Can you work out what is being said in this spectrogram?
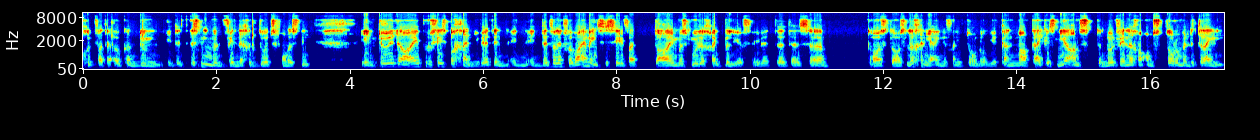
goed wat 'n ou kan doen en dit is nie noodwendige doodsvonnis nie. En toe daai proses begin, jy weet, en en en dit wil ek vir baie mense sê wat daai mismoedigheid beleef, jy weet, dit is ehm uh, daar's daar's lig aan die einde van die tonnel. Jy kan maar kyk, is nie 'n noodwendige aanstormende trein nie.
